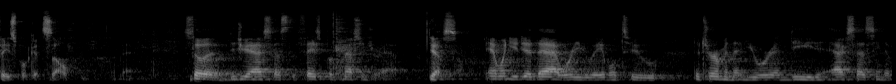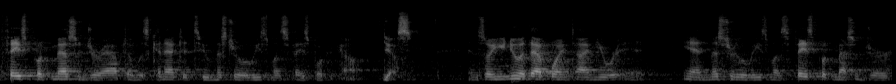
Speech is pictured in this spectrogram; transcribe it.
Facebook itself. Okay. So uh, did you access the Facebook Messenger app? Yes. And when you did that, were you able to determine that you were indeed accessing a Facebook Messenger app that was connected to Mr. Louisma's Facebook account? Yes. And so you knew at that point in time you were in, in Mr. Louisma's Facebook Messenger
